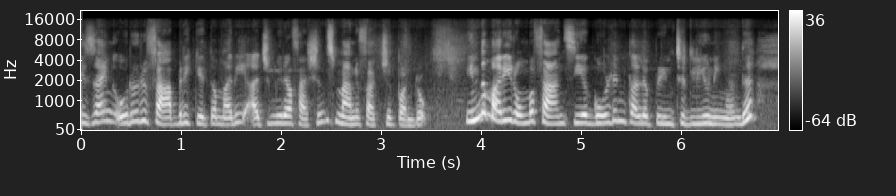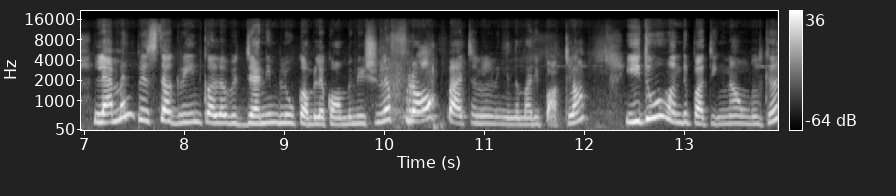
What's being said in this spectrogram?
டிசைன் ஒரு ஒரு ஃபேப்ரிக் ஏற்ற மாதிரி அஜ்மீரா ஃபேஷன்ஸ் மேனுஃபேக்சர் பண்ணுறோம் இந்த மாதிரி ரொம்ப ஃபேன்சியாக கோல்டன் கலர் பிரிண்டட்லேயும் நீங்கள் வந்து lemon pista green colour with denim blue கம்பள காம்பினேஷனில் ஃப்ராக் பேட்டர்னில் நீங்கள் இந்த மாதிரி பார்க்கலாம். இதுவும் வந்து பார்த்திங்கன்னா உங்களுக்கு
